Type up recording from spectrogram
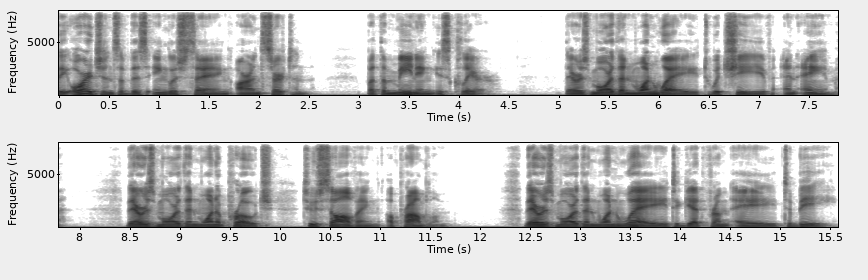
The origins of this English saying are uncertain, but the meaning is clear. There is more than one way to achieve an aim. There is more than one approach to solving a problem. There is more than one way to get from A to B.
